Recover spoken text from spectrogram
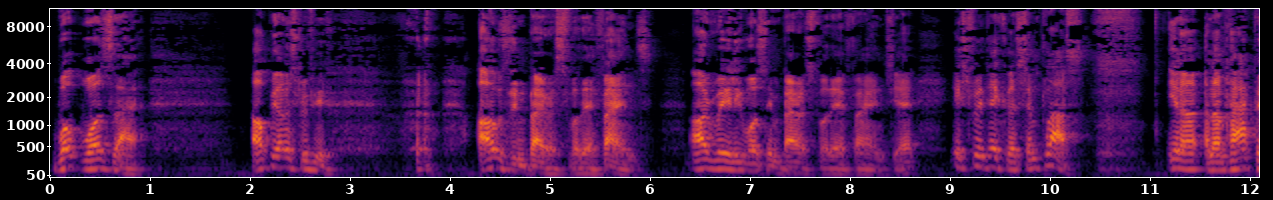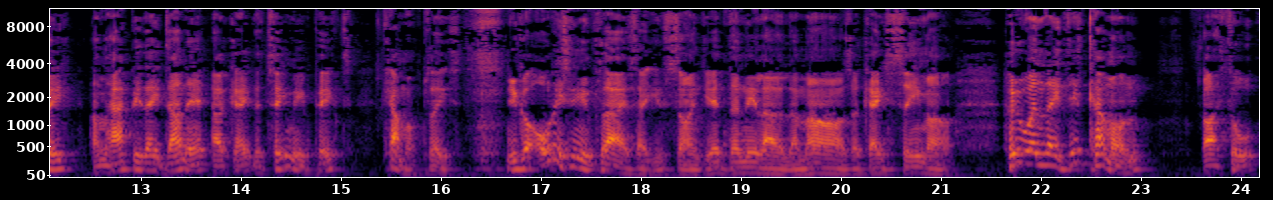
What was that? I'll be honest with you. I was embarrassed for their fans. I really was embarrassed for their fans, yeah? It's ridiculous. And plus, you know, and I'm happy. I'm happy they done it, okay? The team he picked, come on, please. You've got all these new players that you've signed, yeah? Danilo, Lammers, okay, Sima, who, when they did come on, I thought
